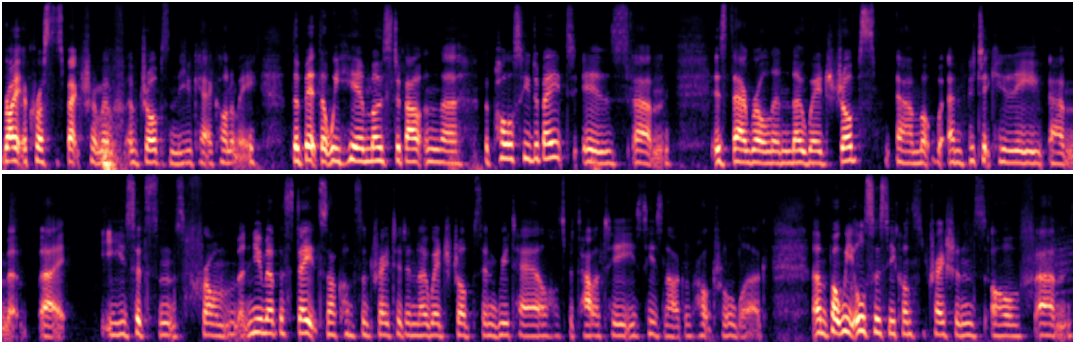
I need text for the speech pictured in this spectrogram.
right across the spectrum of, of, jobs in the UK economy. The bit that we hear most about in the, the policy debate is, um, is their role in low-wage jobs, um, and particularly um, uh, EU citizens from new member states are concentrated in low-wage jobs in retail, hospitality, seasonal agricultural work. Um, but we also see concentrations of um,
